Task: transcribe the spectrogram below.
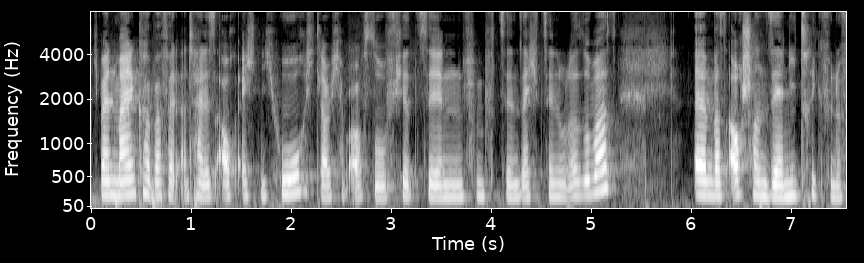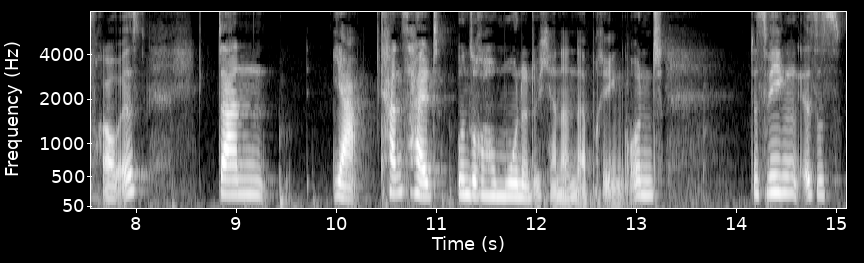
Ich meine, mein Körperfettanteil ist auch echt nicht hoch. Ich glaube, ich habe auch so 14, 15, 16 oder sowas, ähm, was auch schon sehr niedrig für eine Frau ist. Dann, ja, kann es halt unsere Hormone durcheinander bringen. Und deswegen ist es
